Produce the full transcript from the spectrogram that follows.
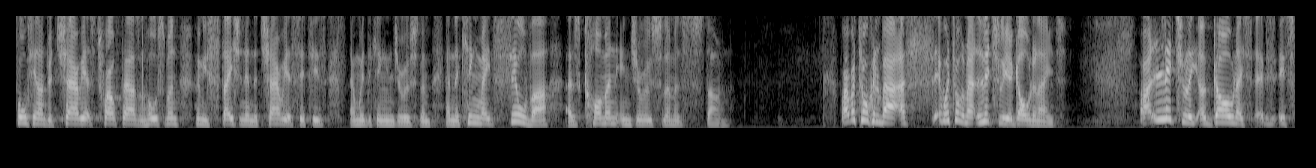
1,400 chariots, 12,000 horsemen, whom he stationed in the chariot cities and with the king in Jerusalem. And the king made silver as common in Jerusalem as stone. Right, we're talking about a, we're talking about literally a golden age. Right, literally a golden age. It's, it's,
